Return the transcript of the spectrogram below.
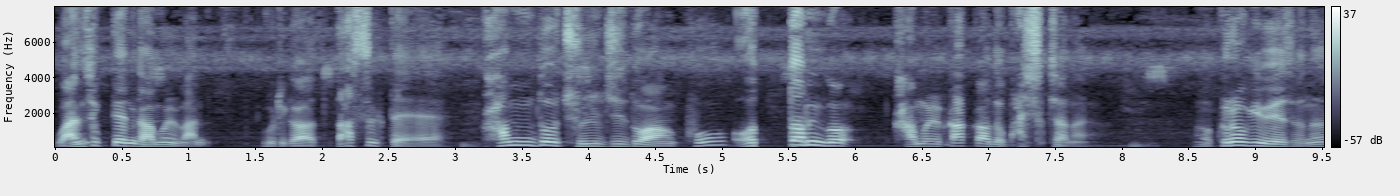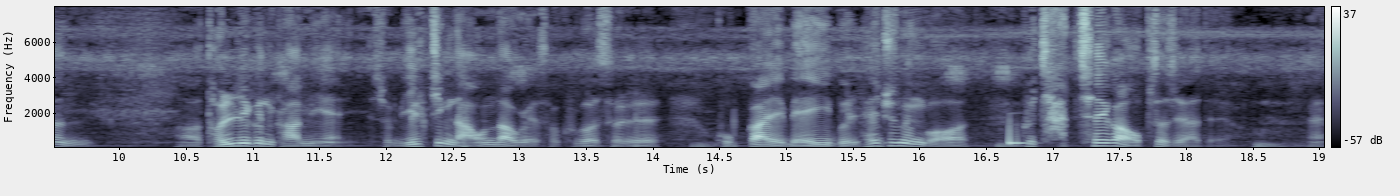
완숙된 감을 만- 우리가 땄을 때 감도 줄지도 않고 어떤 거 감을 깎아도 맛있잖아요. 어, 그러기 위해서는 어, 덜 익은 감이 좀 일찍 나온다고 해서 그것을 고가에 매입을 해주는 것 그 자체가 없어져야 돼요. 예,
